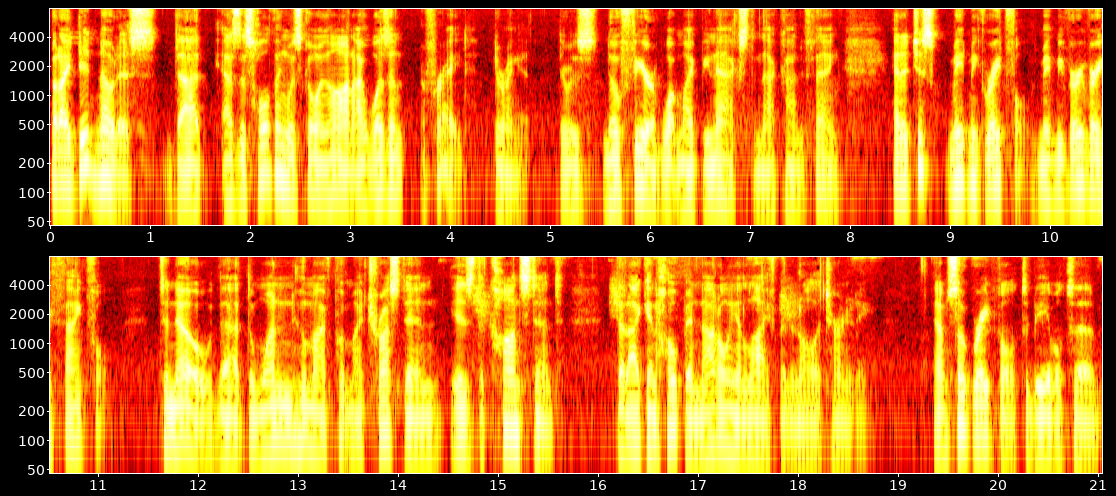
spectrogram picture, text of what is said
But I did notice that as this whole thing was going on, I wasn't afraid during it. There was no fear of what might be next and that kind of thing. And it just made me grateful. It made me very, very thankful to know that the one in whom I've put my trust in is the constant that I can hope in not only in life, but in all eternity. And I'm so grateful to be able to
